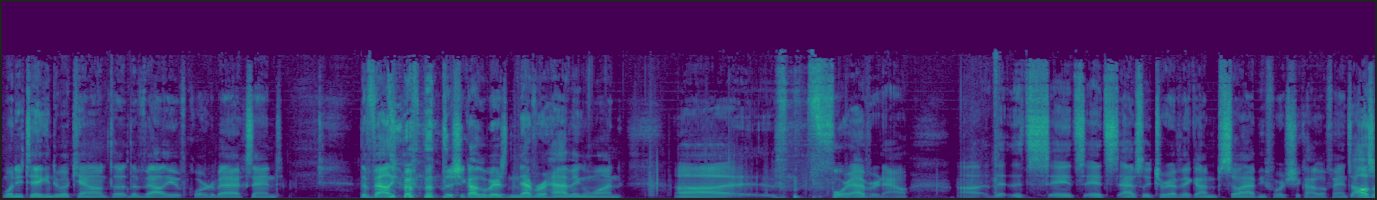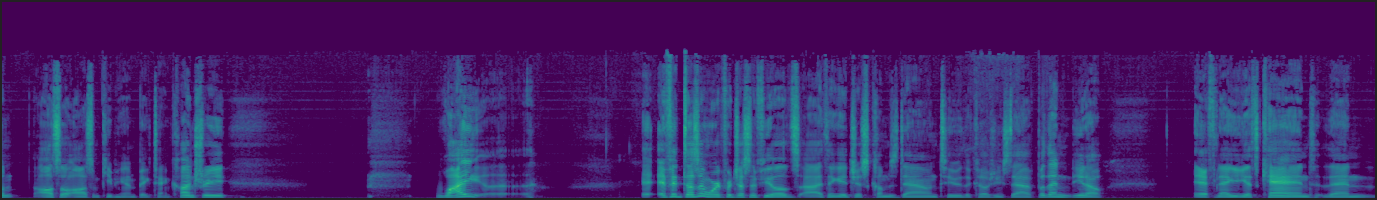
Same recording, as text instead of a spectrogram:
when you take into account the, the value of quarterbacks and – the value of the, the Chicago Bears never having one uh, forever now. Uh, it's it's it's absolutely terrific. I'm so happy for Chicago fans. Also, also awesome keeping in Big Ten country. Why? Uh, if it doesn't work for Justin Fields, I think it just comes down to the coaching staff. But then you know, if Nagy gets canned, then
